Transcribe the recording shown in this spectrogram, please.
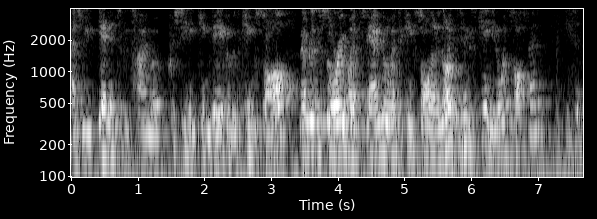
as we get into the time of preceding King David with King Saul, remember the story when Samuel went to King Saul and anointed him as king? You know what Saul said? He said,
